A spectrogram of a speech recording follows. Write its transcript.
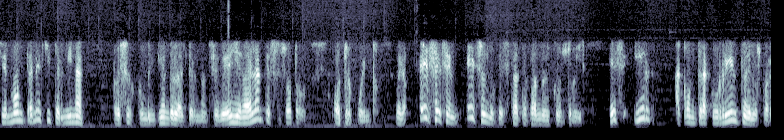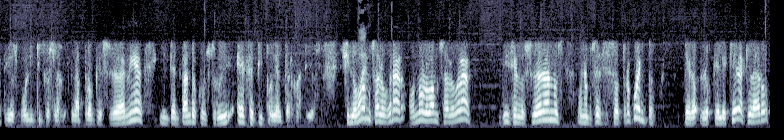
se monta en eso y termina pues convirtiendo la alternancia. De ahí en adelante ese es otro otro cuento. Bueno, ese es el, eso es lo que se está tratando de construir, es ir a contracorriente de los partidos políticos, la, propia ciudadanía, intentando construir ese tipo de alternativas. Si lo vamos a lograr o no lo vamos a lograr, dicen los ciudadanos, bueno, pues ese es otro cuento. Pero lo que le queda claro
